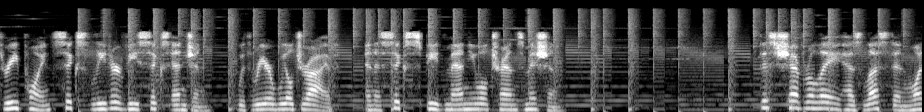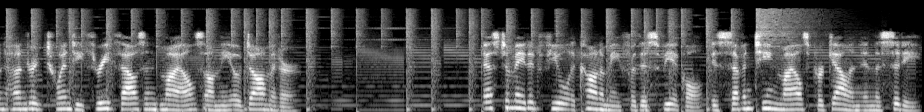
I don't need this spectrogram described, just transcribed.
3.6-liter V6 engine, with rear-wheel drive, and a 6-speed manual transmission. This Chevrolet has less than 123,000 miles on the odometer. Estimated fuel economy for this vehicle is 17 miles per gallon in the city,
